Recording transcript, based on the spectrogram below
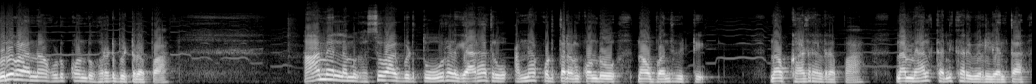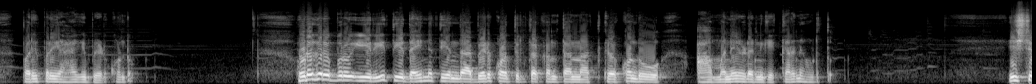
ಗುರುಗಳನ್ನು ಹುಡ್ಕೊಂಡು ಹೊರಟು ಬಿಟ್ರಪ್ಪ. ಆಮೇಲೆ ನಮಗೆ ಹಸುವಾಗಿಬಿಡ್ತು, ಊರೊಳಗೆ ಯಾರಾದರೂ ಅನ್ನ ಕೊಡ್ತಾರೆ ಅಂದ್ಕೊಂಡು ನಾವು ಬಂದುಬಿಟ್ಟು ನಾವು ಕಳ್ರಲ್ರಪ್ಪ, ನಮ್ಮ ಮ್ಯಾಲೆ ಕನಿಕರವಿರಲಿ ಅಂತ ಪರಿಪರಿಯಾಗಿ ಬೇಡ್ಕೊಂಡ್ರು. ಹುಡುಗರಿಬ್ಬರು ಈ ರೀತಿ ದೈನ್ಯತೆಯಿಂದ ಬೇಡ್ಕೊಳ್ತಿರ್ತಕ್ಕಂಥ ಕೇಳ್ಕೊಂಡು ಆ ಮನೆಯೊಡನಿಗೆ ಕರುಣೆ ಹುಡ್ತು. ಇಷ್ಟು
